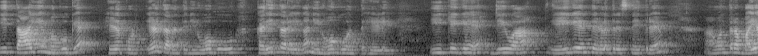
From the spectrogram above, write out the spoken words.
ಈ ತಾಯಿಯ ಮಗುಗೆ ಹೇಳ್ಕೊಡ್, ಹೇಳ್ತಾರಂತೆ, ನೀನು ಹೋಗು, ಕರೀತಾರೆ ಈಗ ನೀನು ಹೋಗು ಅಂತ ಹೇಳಿ. ಈಕೆಗೆ ಜೀವ ಹೇಗೆ ಅಂತ ಹೇಳಿದ್ರೆ ಸ್ನೇಹಿತರೆ ಒಂಥರ ಭಯ.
